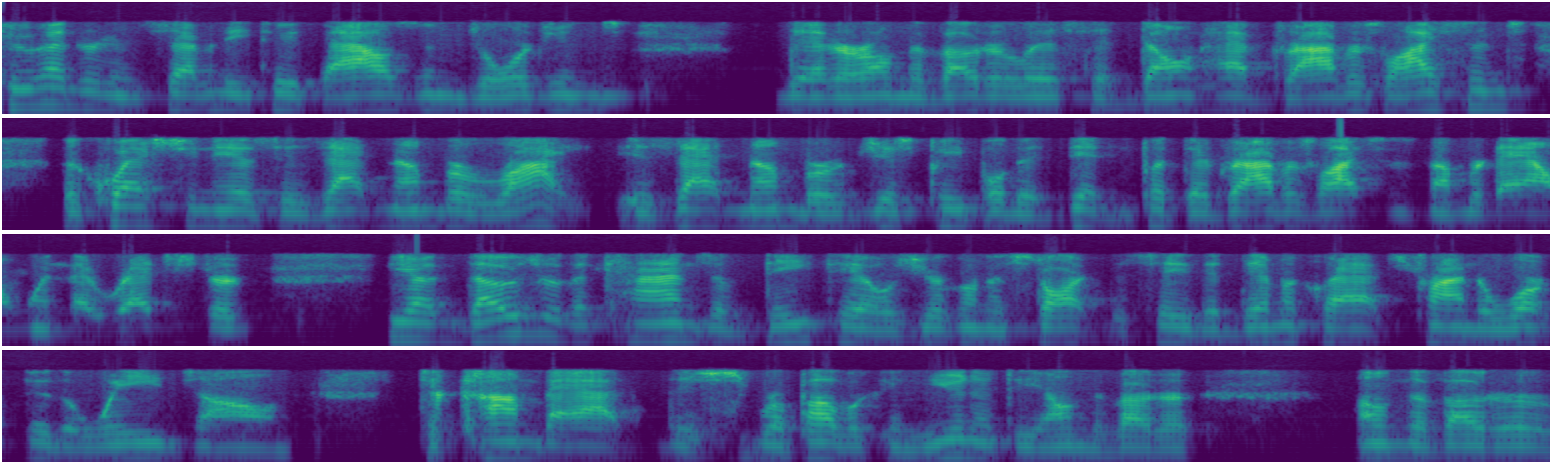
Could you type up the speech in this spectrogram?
Two hundred and seventy-two thousand Georgians that are on the voter list that don't have driver's license. The question is, is that number right? Is that number just people that didn't put their driver's license number down when they registered? You know, those are the kinds of details you're going to start to see the Democrats trying to work through the weeds on to combat this Republican unity on the voter on the voter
